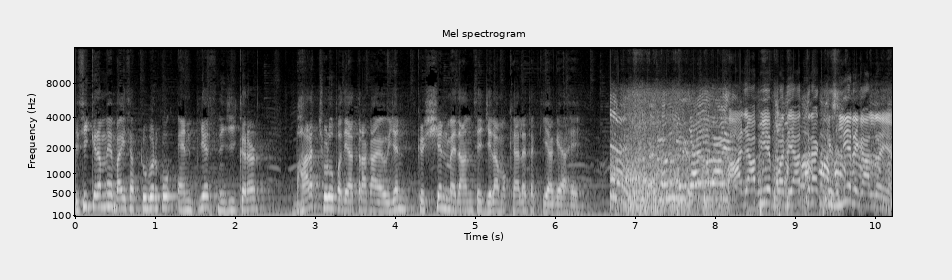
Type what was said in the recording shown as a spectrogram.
इसी क्रम में 22 अक्टूबर को एनपीएस निजीकरण भारत छोड़ो पदयात्रा का आयोजन क्रिश्चियन मैदान से जिला मुख्यालय तक किया गया है। आज आप ये पदयात्रा किस लिए निकाल रहे हैं?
